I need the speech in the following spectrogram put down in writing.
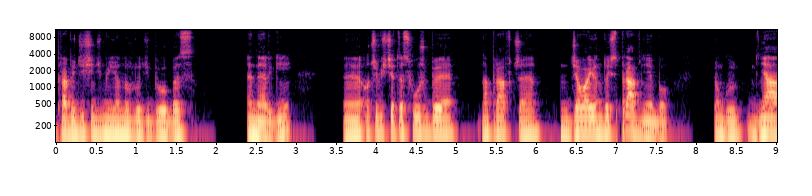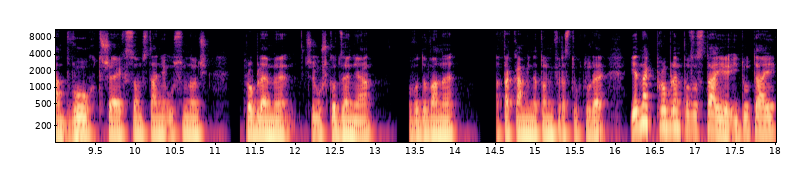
prawie 10 milionów ludzi było bez energii. E, Oczywiście te służby naprawcze działają dość sprawnie, bo w ciągu dnia, dwóch, trzech są w stanie usunąć problemy czy uszkodzenia powodowane atakami na tą infrastrukturę. Jednak problem pozostaje i tutaj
